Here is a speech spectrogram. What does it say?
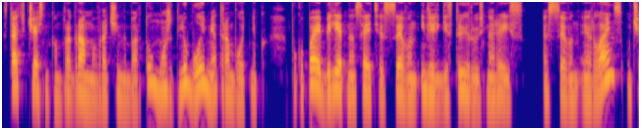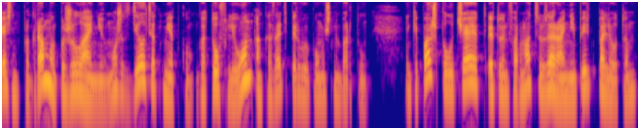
Стать участником программы «Врачи на борту» может любой медработник. Покупая билет на сайте S7 или регистрируясь на рейс S7 Airlines, участник программы по желанию может сделать отметку, готов ли он оказать первую помощь на борту. Экипаж получает эту информацию заранее, перед полетом.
